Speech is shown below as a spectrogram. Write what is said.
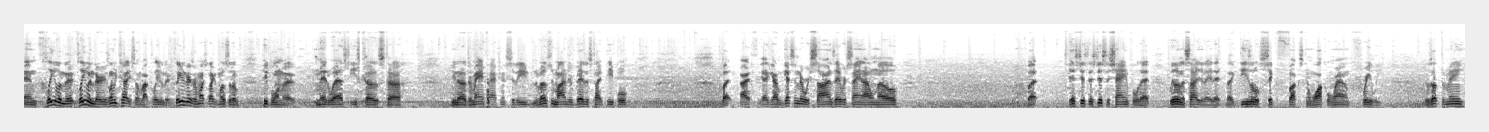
And Cleveland, Clevelanders, let me tell you something about Clevelanders. Clevelanders are much like most of the people on the Midwest, East Coast. Uh, you know, they're manufacturing city, mostly mind their business type people. But I, I'm guessing there were signs they were saying. I don't know, but it's just it's just a shameful that we live in a society today that like these little sick fucks can walk around freely. It was up to me.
